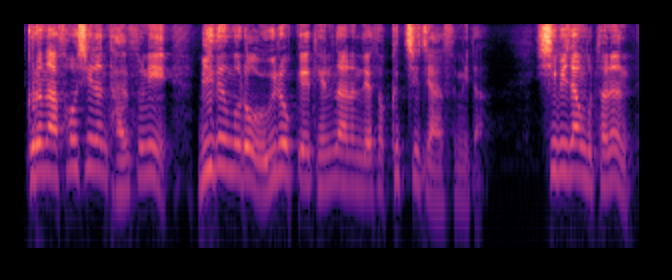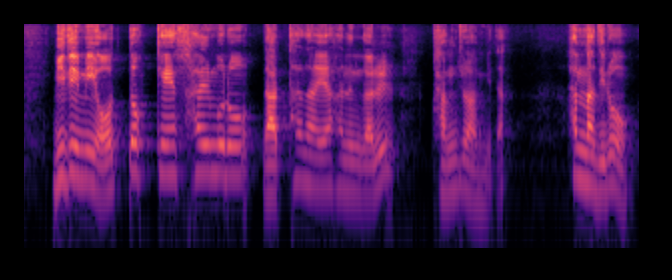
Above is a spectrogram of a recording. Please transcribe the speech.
그러나 서신은 단순히 믿음으로 의롭게 된다는 데서 그치지 않습니다. 12장부터는 믿음이 어떻게 삶으로 나타나야 하는가를 강조합니다. 한마디로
